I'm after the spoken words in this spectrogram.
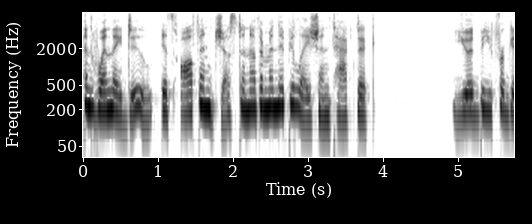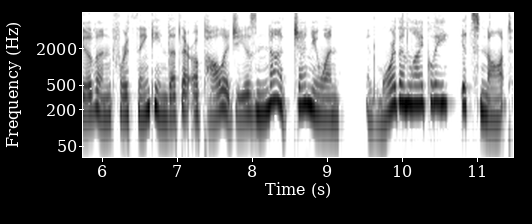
and when they do, it's often just another manipulation tactic. You'd be forgiven for thinking that their apology is not genuine, and more than likely, it's not.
